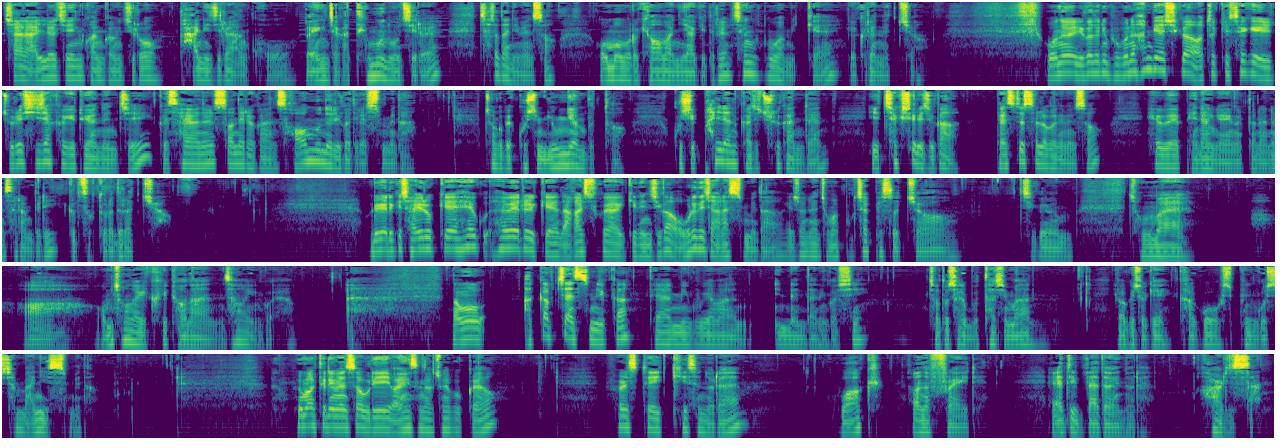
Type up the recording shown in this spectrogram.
잘 알려진 관광지로 다니지를 않고 여행자가 드문 오지를 찾아다니면서 온몸으로 경험한 이야기들을 생동감 있게 그려냈죠. 오늘 읽어드린 부분은 한비아 씨가 어떻게 세계 일주를 시작하게 되었는지 그 사연을 써내려간 서문을 읽어드렸습니다. 1996년부터 98년까지 출간된 이 책 시리즈가 베스트셀러가 되면서 해외 배낭여행을 떠나는 사람들이 급속도로 늘었죠. 우리가 이렇게 자유롭게 해외를 이렇게 나갈 수가 있게 된 지가 오래되지 않았습니다. 예전엔 정말 복잡했었죠. 지금 정말 아, 엄청나게 크게 변한 상황인 거예요. 너무 아깝지 않습니까? 대한민국에만 있는다는 것이. 저도 잘 못하지만 여기저기 가고 싶은 곳이 참 많이 있습니다. 음악 들으면서 우리 여행 생각 좀 해볼까요? First Aid Kiss의 노래 Walk Unafraid 에디 베더의 노래 Hard Sun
